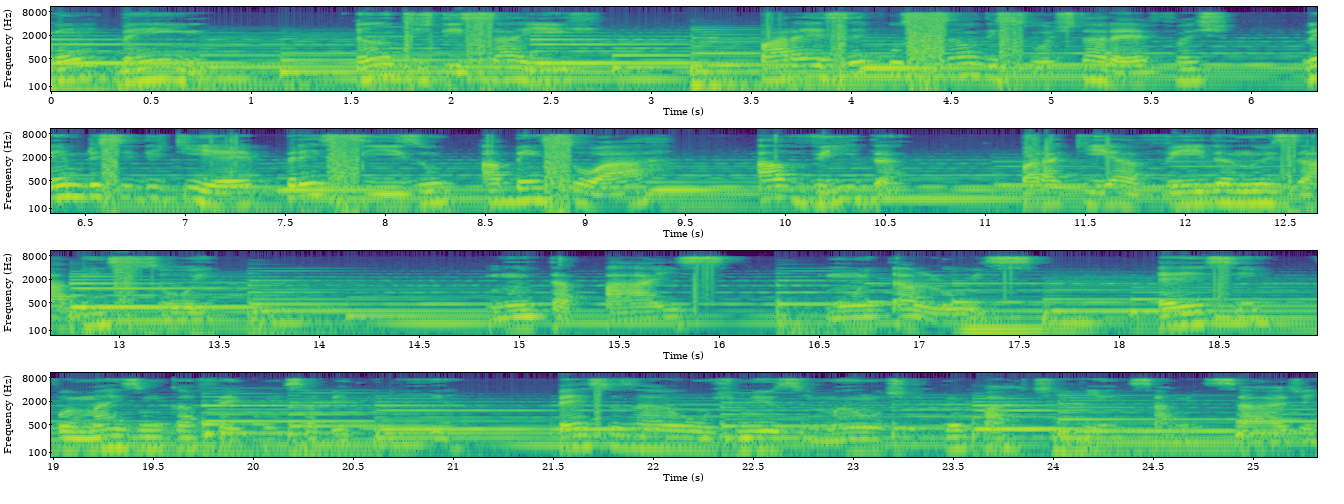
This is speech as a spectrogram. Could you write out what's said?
com bem antes de sair para a execução de suas tarefas Lembre-se de que é preciso abençoar a vida para que a vida nos abençoe. Muita paz, muita luz. Esse foi mais um Café com Sabedoria. Peço aos meus irmãos que compartilhem essa mensagem.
